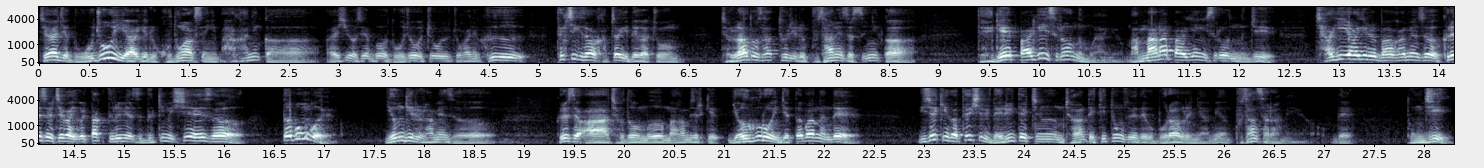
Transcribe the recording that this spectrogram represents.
제가 이제 노조 이야기를 고등학생이 막 하니까 아저씨 요새 뭐 노조 어쩌고 저쩌고 하니까 그 택시 기사가 갑자기 내가 좀 전라도 사투리를 부산에서 쓰니까 되게 빨갱이스러웠는 모양이에요 만만한 빨갱이스러웠는지 자기 이야기를 막 하면서 그래서 제가 이걸 딱 들으면서 느낌이 시해서 떠본 거예요 연기를 하면서 그래서 아 저도 뭐 막 하면서 이렇게 역으로 이제 떠봤는데 이 새끼가 택시를 내릴 때쯤 저한테 뒤통수에 대고 뭐라 그랬냐면 부산 사람이에요 근데 동지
